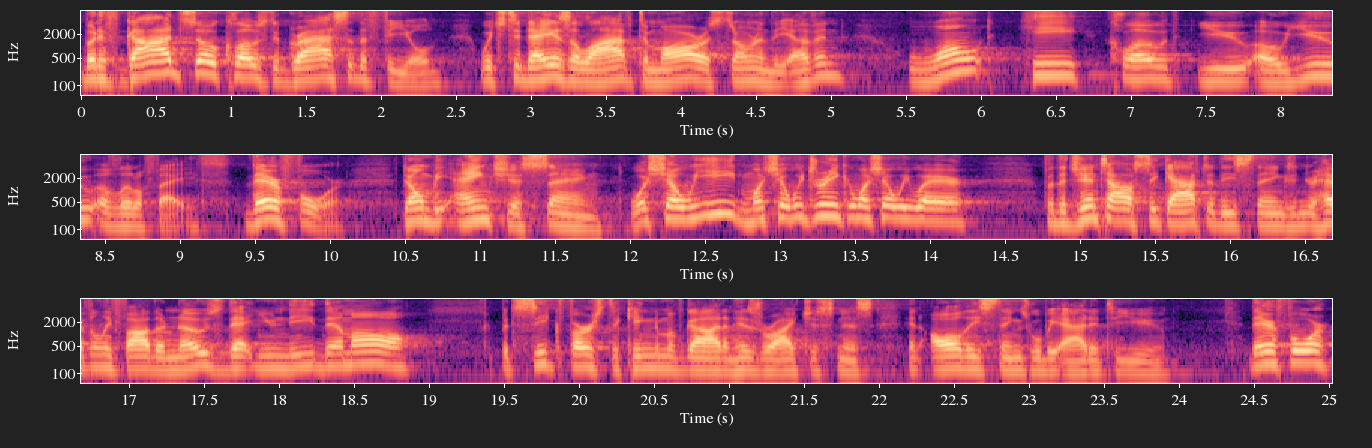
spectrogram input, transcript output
But if God so clothes the grass of the field, which today is alive, tomorrow is thrown in the oven, won't he clothe you, O you of little faith? Therefore, don't be anxious, saying, What shall we eat? And what shall we drink? And what shall we wear? For the Gentiles seek after these things, and your heavenly Father knows that you need them all. But seek first the kingdom of God and his righteousness, and all these things will be added to you. Therefore,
